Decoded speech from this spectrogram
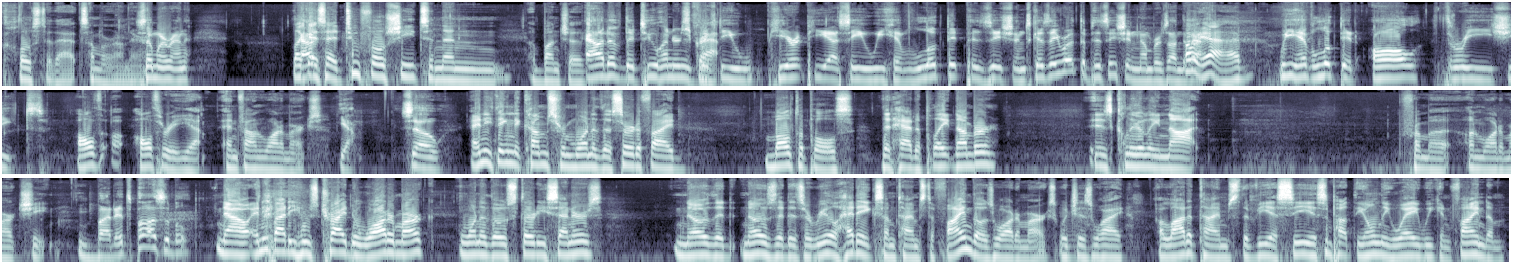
close to that, somewhere around there. somewhere around there. like I said, two full sheets and then a bunch of Out of the 250 here at PSE, we have looked at positions because they wrote the position numbers on the oh back. yeah, We have looked at all three sheets. all all three, yeah, and found watermarks. Yeah. So Anything that comes from one of the certified multiples that had a plate number is clearly not from a unwatermarked sheet. but it's possible. Now, anybody who's tried to watermark one of those 30 centers know that knows that it's a real headache sometimes to find those watermarks, which is why a lot of times the VSC is about the only way we can find them.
